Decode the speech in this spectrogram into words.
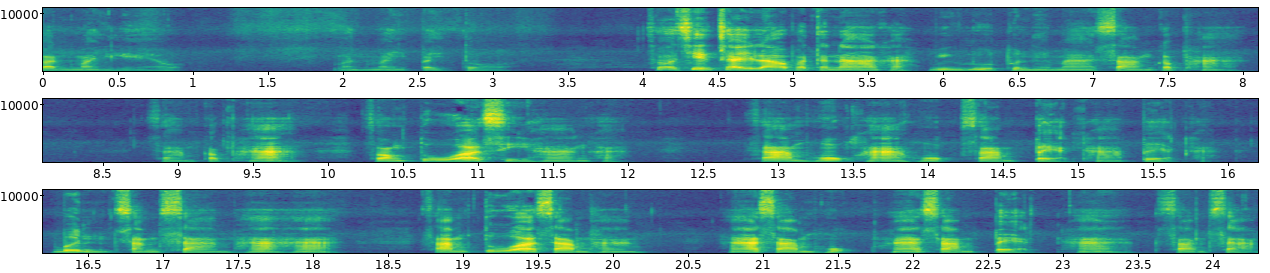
วันใหม่แล้ว วันใหม่ไปต่อ ช่อเฉียดชัยเล่าวพัฒนาค่ะ วิ่งลูดเพิ่นให้มาสามกับห้าสามกับห้าสองตัวสี่หางค่ะสามหกห้าหกสามแปดห้าแปดค่ะ เบิ้ลสามสามห้าห้าสามตัวสามหางห้าสามหกห้าสามแปดห้าสามสาม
